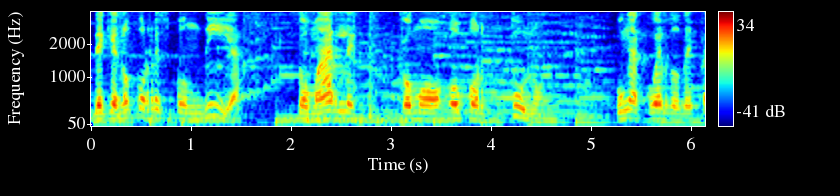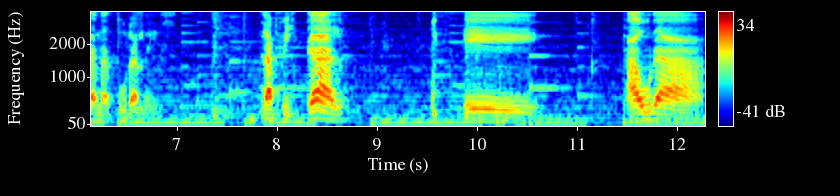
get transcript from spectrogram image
de que no correspondía tomarle como oportuno un acuerdo de esta naturaleza. La fiscal eh, Aura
